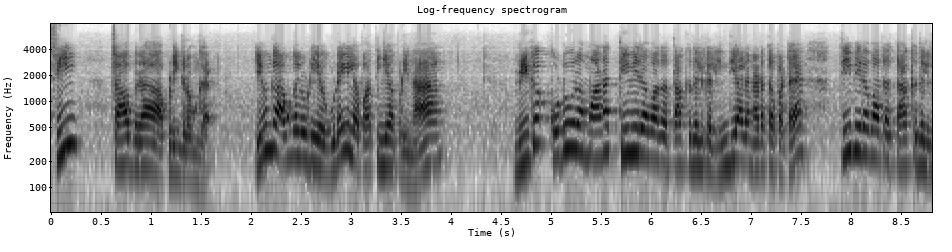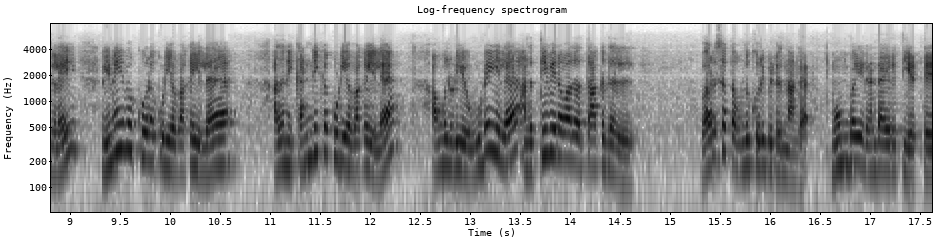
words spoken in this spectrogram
சி சாப்ரா அப்படிங்கிறவங்க. இவங்க அவங்களுடைய உடையில் பார்த்தீங்க அப்படின்னா மிக கொடூரமான தீவிரவாத தாக்குதல்கள் இந்தியாவில் நடத்தப்பட்ட தீவிரவாத தாக்குதல்களை நினைவு கூறக்கூடிய வகையில் அதனை கண்டிக்கக்கூடிய வகையில் அவங்களுடைய உடையில் அந்த தீவிரவாத தாக்குதல் வருஷத்தை வந்து குறிப்பிட்டிருந்தாங்க. மும்பை ரெண்டாயிரத்தி எட்டு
